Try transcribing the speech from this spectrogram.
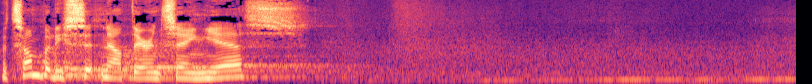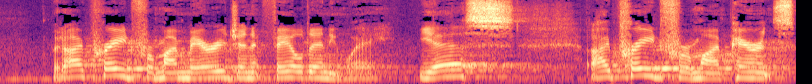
But somebody's sitting out there and saying, Yes, but I prayed for my marriage and it failed anyway. Yes, I prayed for my parents'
